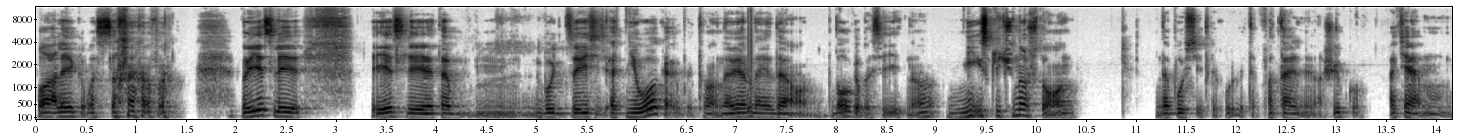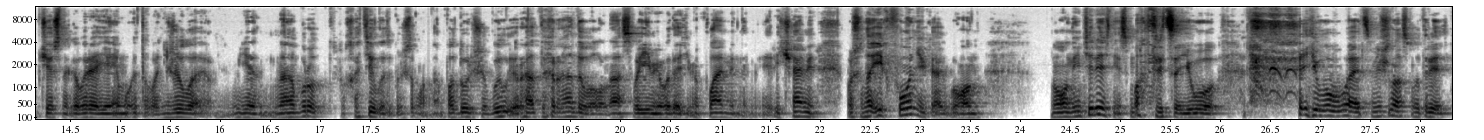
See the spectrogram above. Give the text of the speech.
Ва алейкум ассалам. Но если если это будет зависеть от него, как бы, то, наверное, да, он долго просидит. Но не исключено, что он допустит какую-то фатальную ошибку. Хотя, честно говоря, я ему этого не желаю. Мне, наоборот, хотелось бы, чтобы он там подольше был и рад, радовал нас своими вот этими пламенными речами. Потому что на их фоне, как бы, он, ну, он интереснее смотрится, его, его бывает смешно смотреть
